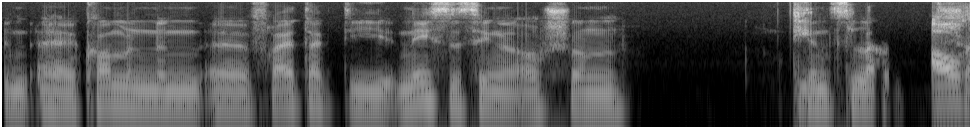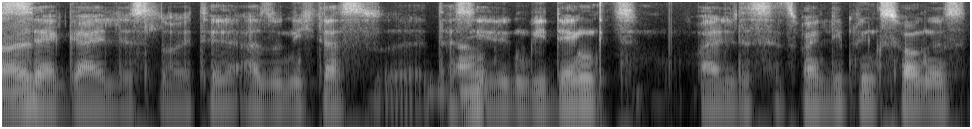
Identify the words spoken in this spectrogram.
äh, kommenden äh, Freitag die nächste Single auch schon Die ins Land Auch schallt. sehr geil ist, Leute. Also nicht, dass, äh, dass Ja. ihr irgendwie denkt, weil das jetzt mein Lieblingssong ist,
